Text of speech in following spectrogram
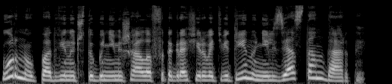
урну подвинуть, чтобы не мешало фотографировать витрину, нельзя, стандарты.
